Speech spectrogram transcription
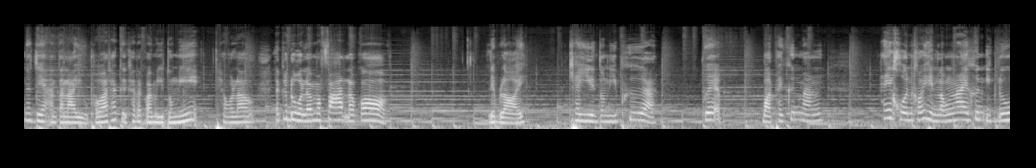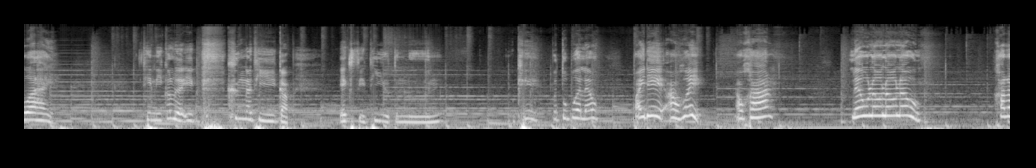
น่าจะยังอันตรายอยู่เพราะว่าถ้าเกิดฆาตกรมาอยู่ตรงนี้ แถวเรา แล้วก็โดนแล้วมาฟาดแล้วก็ เรียบร้อย แค่ยืนตรงนี้เพื่อ เพื่อปลอดภัยขึ้นมั้ง ให้คนเขาเห็นเราง่ายขึ้นอีกด้วย ทีนี้ก็เหลืออีกครึ่งนาทีกับ exit ที่อยู่ตรงนู้นโอเค ประตูเปิดแล้ว ไปดิ เอาเฮ้ย เอาค้าง เร็วเร็วเร็วเร็วฆาต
